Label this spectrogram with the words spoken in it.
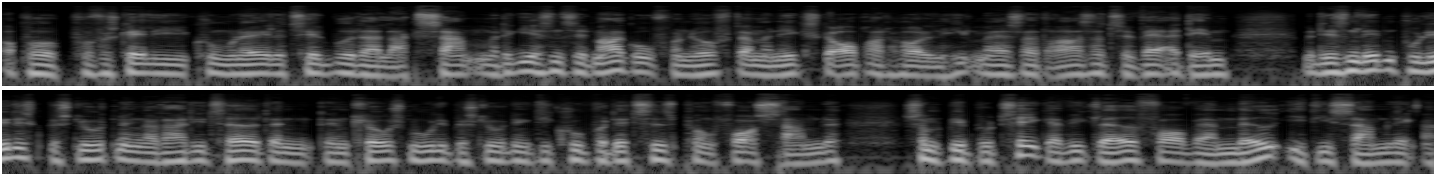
og på, på forskellige kommunale tilbud, der er lagt sammen. Og det giver sådan set meget god fornuft, at man ikke skal opretholde en hel masse adresser til hver af dem. Men det er sådan lidt en politisk beslutning, og der har de taget den, den klogest mulige beslutning, de kunne på det tidspunkt for at samle. Som bibliotek er vi glade for at være med i de samlinger,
